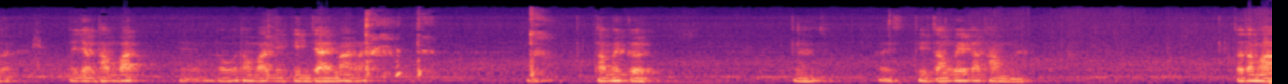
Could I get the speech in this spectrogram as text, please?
ด้วยอย่างทำวัดโอ้ทำวัดนี่กินใจมากนะทำให้เกิดนะที่สังเวชธรรมนะจะตมา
